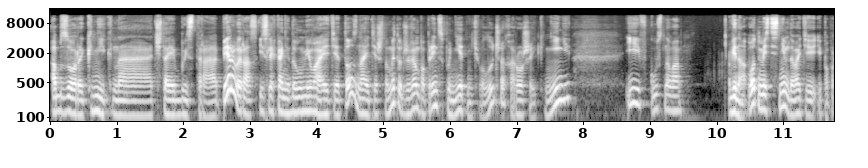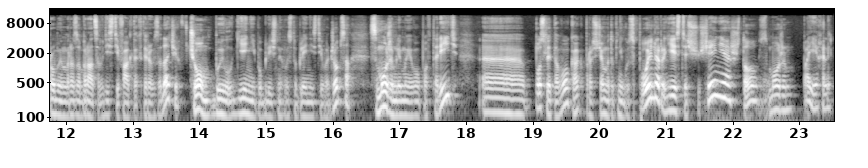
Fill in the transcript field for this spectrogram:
обзоры книг на «Читай быстро» первый раз и слегка недоумеваете, то знайте, что мы тут живем по принципу «нет ничего лучше хорошей книги и вкусного вина. Вот вместе с ним давайте и попробуем разобраться в 10 фактах, трех задачах, в чем был гений публичных выступлений Стива Джобса, сможем ли мы его повторить э, после того, как прочтем эту книгу. Спойлер, есть ощущение, что сможем. Поехали.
